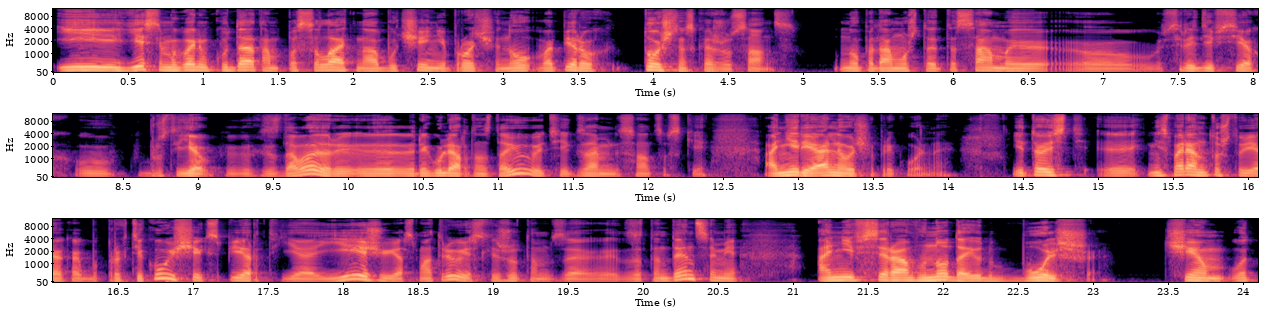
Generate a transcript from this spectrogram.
И если мы говорим, куда там посылать на обучение и прочее, ну, во-первых, точно скажу Санс. Ну, потому что это самый э, среди всех, э, просто я их сдаваю, э, регулярно сдаю эти экзамены санцевские, они реально очень прикольные. И то есть, несмотря на то, что я как бы практикующий эксперт, я езжу, я смотрю, я слежу там за, за тенденциями, они все равно дают больше, чем вот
